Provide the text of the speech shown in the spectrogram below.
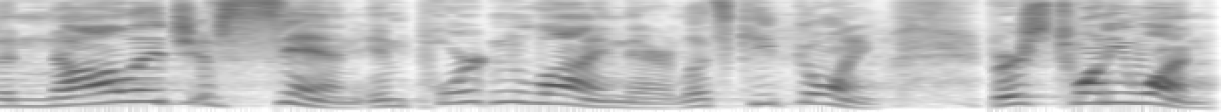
The knowledge of sin. Important line there. Let's keep going. Verse 21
